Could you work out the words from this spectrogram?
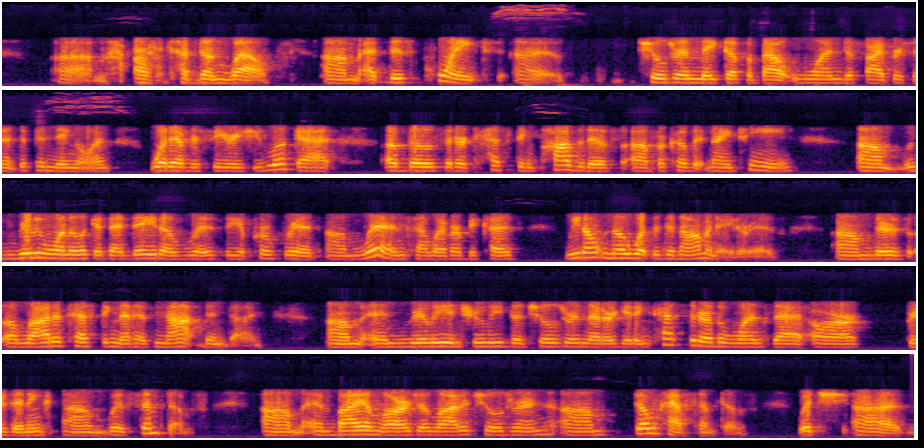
um, are, have done well. Um, at this point, uh, children make up about 1% to 5%, depending on whatever series you look at, of those that are testing positive uh, for COVID 19. Um, we really want to look at that data with the appropriate um, lens, however, because we don't know what the denominator is. Um, there's a lot of testing that has not been done. Um, and really and truly, the children that are getting tested are the ones that are presenting um, with symptoms. Um, and by and large, a lot of children don't have symptoms, which uh,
